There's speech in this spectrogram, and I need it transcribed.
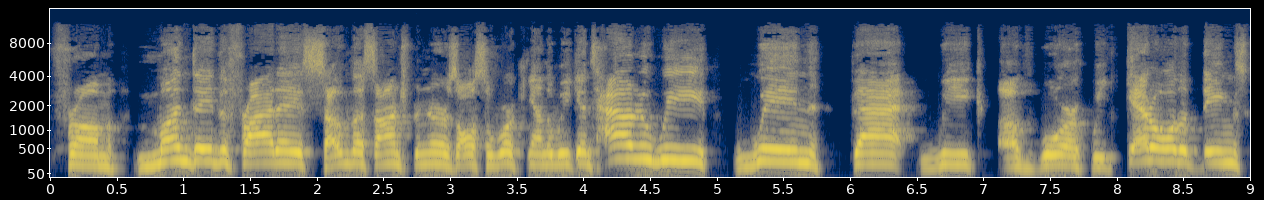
from Monday to Friday? Some of us entrepreneurs also working on the weekends. How do we win that week of work. We get all the things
